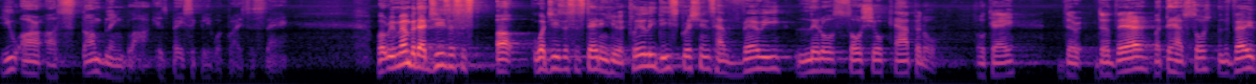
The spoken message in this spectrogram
You are a stumbling block, is basically what Christ is saying. But remember that Jesus is, uh, what Jesus is stating here. Clearly, these Christians have very little social capital, okay? They're, they're there, but they have social, very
